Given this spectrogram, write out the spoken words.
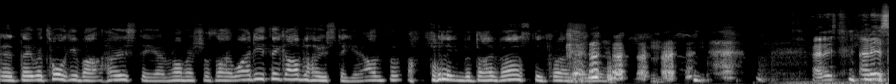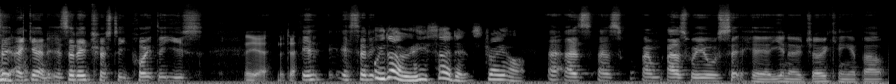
Uh, they were talking about hosting, and Romesh was like, "Why do you think I'm hosting it? I'm, I'm filling the diversity quota." and it's and it's again, it's an interesting point that you. s- Yeah, no, definitely. It, it's an, we know he said it straight up. as as um, as we all sit here, you know, joking about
